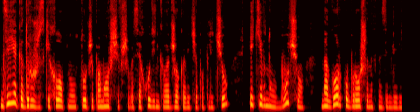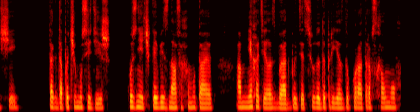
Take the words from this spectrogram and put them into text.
Диего дружески хлопнул тут же поморщившегося худенького Джоковича по плечу и кивнул Бучу на горку брошенных на земле вещей. «Тогда почему сидишь? Кузнечика и без нас охомутают, а мне хотелось бы отбыть отсюда до приезда кураторов с холмов.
